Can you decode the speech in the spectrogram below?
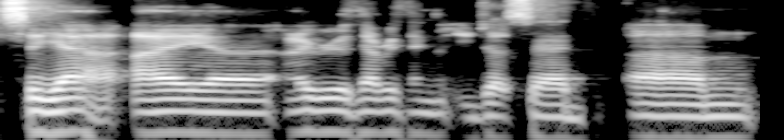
So yeah, I uh, I agree with everything that you just said. Um,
